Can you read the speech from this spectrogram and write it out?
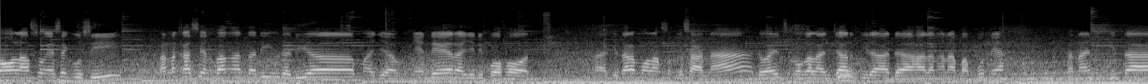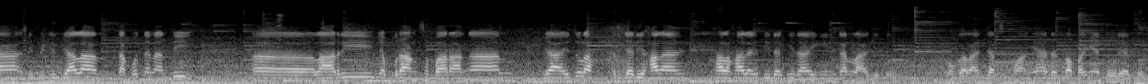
mau langsung eksekusi karena kasihan banget tadi udah diem aja nyender aja di pohon. Nah, kita mau langsung ke sana. Doain semoga lancar, tidak ada halangan apa pun ya. Karena ini kita di pinggir jalan. Takutnya nanti eh, lari nyebrang sembarangan. Ya itulah terjadi hal hal-hal yang tidak kita inginkan lah gitu. Semoga lancar semuanya dan bapaknya tuh lihat tuh.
